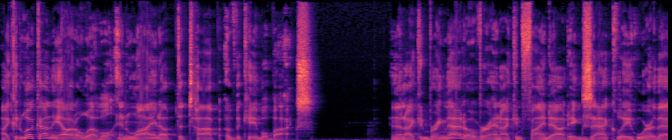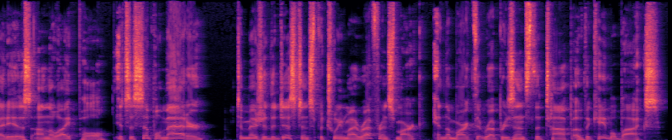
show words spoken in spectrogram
I could look on the auto level and line up the top of the cable box. And then I can bring that over and I can find out exactly where that is on the light pole. It's a simple matter to measure the distance between my reference mark and the mark that represents the top of the cable box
